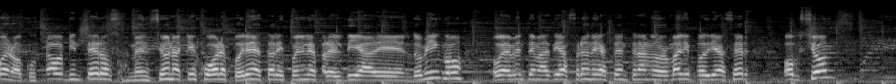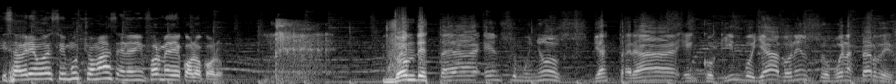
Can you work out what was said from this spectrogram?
Bueno, Gustavo Quinteros menciona qué jugadores podrían estar disponibles para el día de domingo. Obviamente Matías Fernández ya está entrenando normal y podría ser opción. Y sabremos eso y mucho más en el informe de Colo Colo. ¿Dónde estará Enzo Muñoz? Ya estará en Coquimbo ya, don Enzo. Buenas tardes.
